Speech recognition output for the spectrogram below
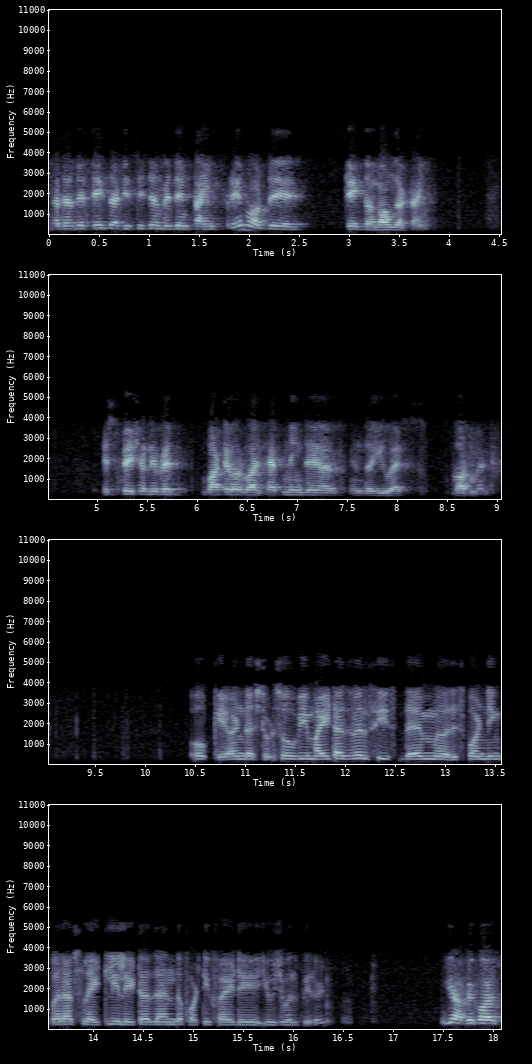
whether they take the decision within time frame or they take the longer time, especially with whatever was happening there in the U.S. government. Okay, understood. So we might as well see them uh, responding perhaps slightly later than the 45-day usual period. Yeah, because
